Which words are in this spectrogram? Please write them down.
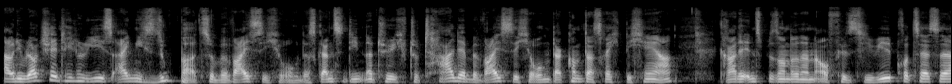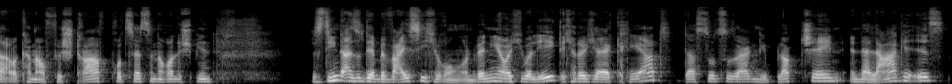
Aber die Blockchain-Technologie ist eigentlich super zur Beweissicherung. Das Ganze dient natürlich total der Beweissicherung. Da kommt das rechtlich her. Gerade insbesondere dann auch für Zivilprozesse, aber kann auch für Strafprozesse eine Rolle spielen. Das dient also der Beweissicherung. Und wenn ihr euch überlegt, ich hatte euch ja erklärt, dass sozusagen die Blockchain in der Lage ist,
